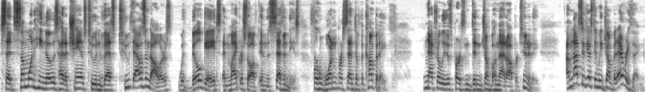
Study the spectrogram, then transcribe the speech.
said someone he knows had a chance to invest $2,000 with Bill Gates and Microsoft in the 70s for 1% of the company. Naturally, this person didn't jump on that opportunity. I'm not suggesting we jump at everything,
